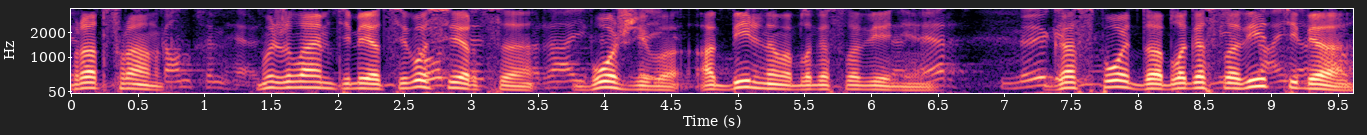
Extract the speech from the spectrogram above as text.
Брат Франк, мы желаем тебе от всего сердца Божьего обильного благословения. Господь да благословит тебя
